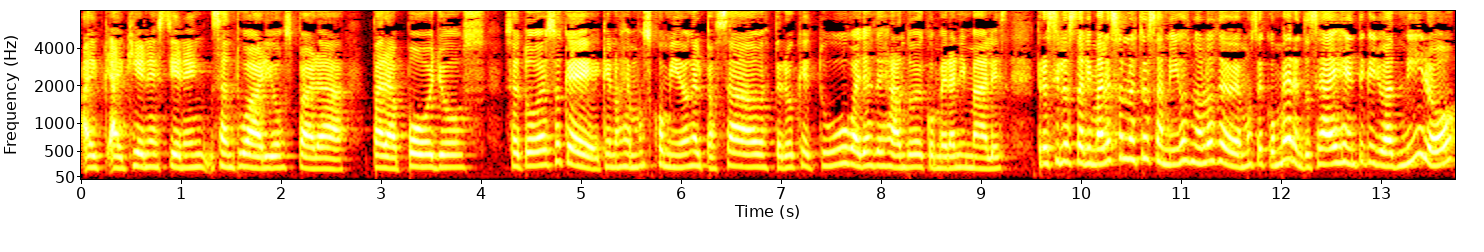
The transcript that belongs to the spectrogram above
hay, hay quienes tienen santuarios para, para pollos, o sea, todo eso que, que, nos hemos comido en el pasado, espero que tú vayas dejando de comer animales. Pero si los animales son nuestros amigos, no los debemos de comer. Entonces hay gente que yo admiro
